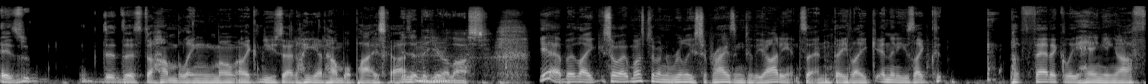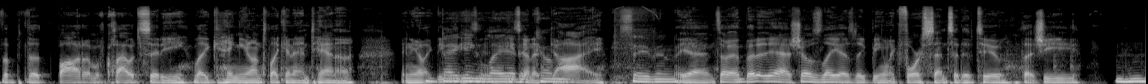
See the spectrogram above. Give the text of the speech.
is th- this the humbling moment. Like you said, he had humble pie, Scott. is it the mm-hmm. hero lost? Yeah, but like, so it must have been really surprising to the audience then. They like, and then he's like pathetically hanging off the the bottom of Cloud City, like hanging onto like an antenna, and you're like, Begging he's, Leia he's to gonna come die. Save him. Yeah, and so, but yeah, it shows Leia as like being like force sensitive too. That she, Mm-hmm.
